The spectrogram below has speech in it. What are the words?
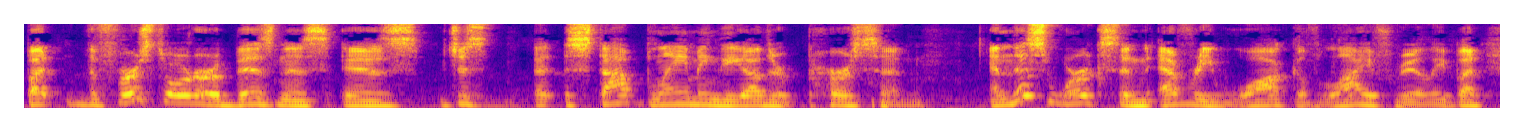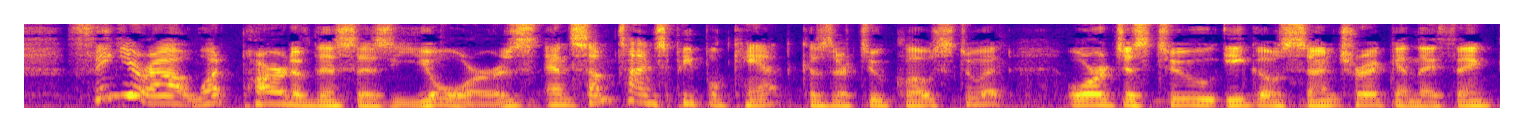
But the first order of business is just uh, stop blaming the other person. And this works in every walk of life, really, but figure out what part of this is yours. And sometimes people can't because they're too close to it or just too egocentric and they think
